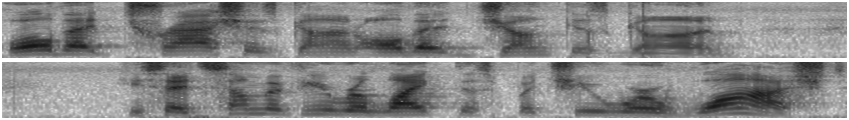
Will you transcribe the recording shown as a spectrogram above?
All that trash is gone, all that junk is gone. He said, Some of you were like this, but you were washed.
